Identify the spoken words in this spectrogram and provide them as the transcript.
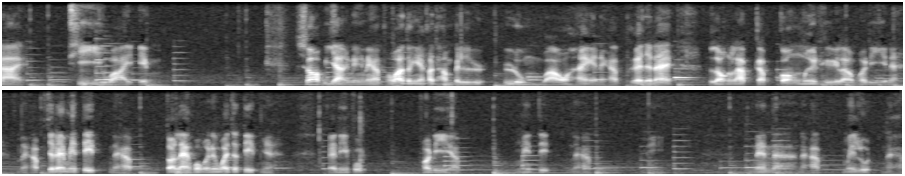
ได้ TYM ชอบอีกอย่างหนึ่งนะครับ เพราะว่าตรงนี้เขาทำเป็นหลุมเว้าให้นะครับ เพื่อจะได้รองรับกับกล้องมือถือเราพอดีนะนะครับ จะได้ไม่ติดนะครับ ตอนแรกผมก็นึกว่าจะติดไงแต่นนี้ปุ๊บพอดีครับ ไม่ติดนะครับนี่แน่นหนานะครับ ไม่หลุดนะครับ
